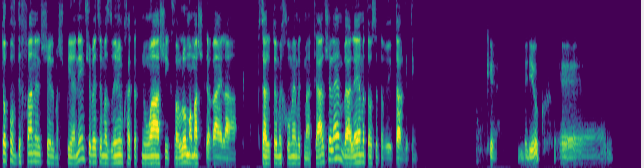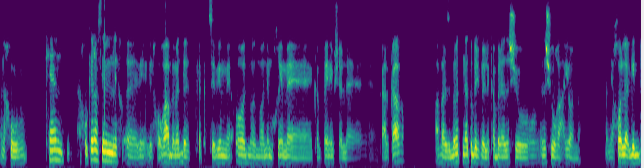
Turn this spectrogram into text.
top of the funnel של משפיענים, שבעצם מזרימים לך את התנועה שהיא כבר לא ממש קרה, אלא קצת יותר מחוממת מהקהל שלהם, ועליהם אתה עושה את ה targeting. כן, בדיוק. אה, אנחנו כן, אנחנו כן עושים אה, לכאורה באמת בתקציבים מאוד מאוד מאוד נמוכים אה, קמפיינים של קהל קר, אבל זה באמת נטו בשביל לקבל איזשהו, איזשהו רעיון. אני יכול להגיד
